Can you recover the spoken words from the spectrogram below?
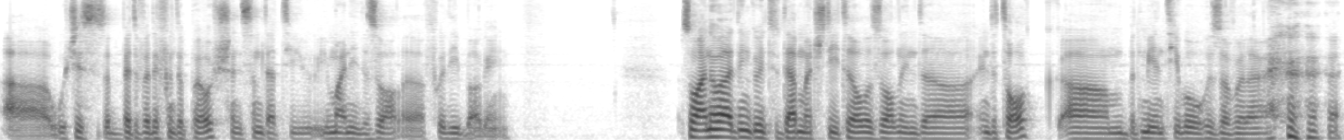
uh, which is a bit of a different approach and something that you, you might need as well uh, for debugging. So I know I didn't go into that much detail as well in the in the talk, um, but me and Thibault, who's over there,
